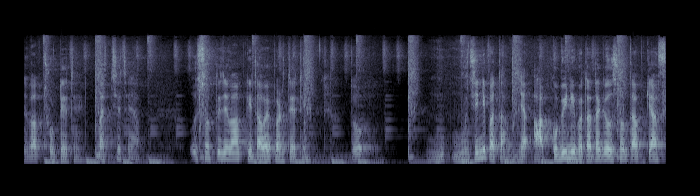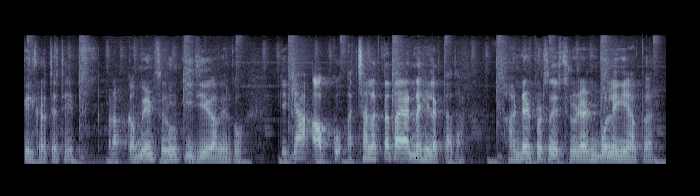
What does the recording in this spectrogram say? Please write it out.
जब आप छोटे थे, बच्चे थे आप, उस वक्त जब आप किताबें पढ़ते थे तो मुझे नहीं पता, या आपको भी नहीं पता था कि उस वक्त आप क्या फील करते थे, पर आप कमेंट ज़रूर कीजिएगा मेरे को कि क्या आपको अच्छा लगता था या नहीं लगता था। हंड्रेड परसेंट स्टूडेंट बोलेंगे यहाँ पर।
